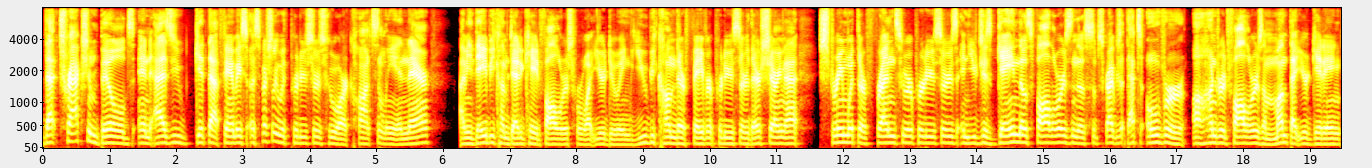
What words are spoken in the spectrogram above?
that traction builds, and as you get that fan base, especially with producers who are constantly in there, I mean they become dedicated followers for what you're doing. You become their favorite producer. They're sharing that stream with their friends who are producers, and you just gain those followers and those subscribers. That's over a hundred followers a month that you're getting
